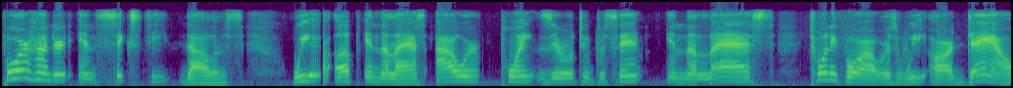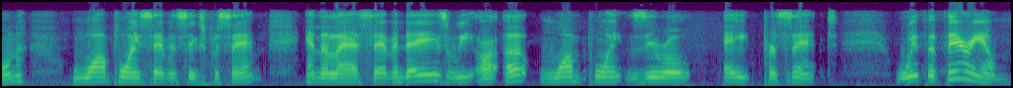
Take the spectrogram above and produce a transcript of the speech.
$460. We are up in the last hour, 0.02%. In the last 24 hours, we are down 1.76%. In the last seven days, we are up 1.08%. With Ethereum,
